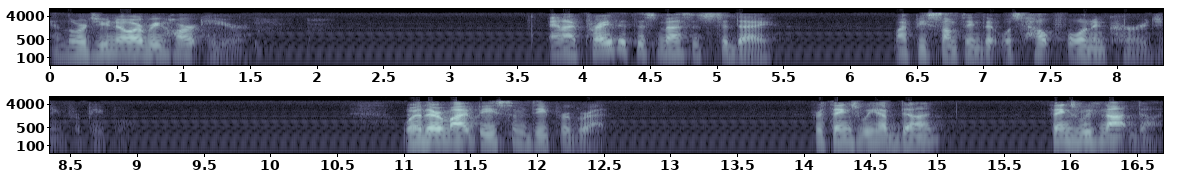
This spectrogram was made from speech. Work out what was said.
And Lord, you know every heart here. And I pray that this message today might be something that was helpful and encouraging for people. Where there might be some deep regret for things we have done, things we've not done,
